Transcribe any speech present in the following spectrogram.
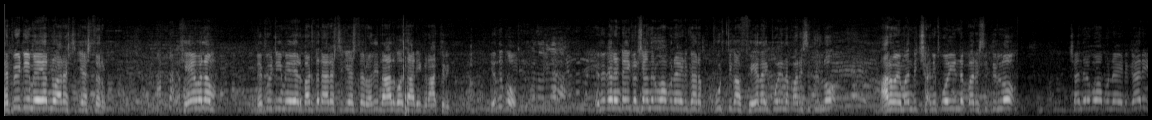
deputy మేయర్ను అరెస్ట్ చేస్తారు. కేవలం డిప్యూటీ మేయర్ భర్తను అరెస్ట్ చేస్తారు. అది నాలుగో తారీఖు రాత్రి. ఎందుకు? ఎందుకంటే ఇక్కడ చంద్రబాబు నాయుడు గారు పూర్తిగా ఫెయిల్ అయిపోయిన పరిస్థితుల్లో అరవై మంది చనిపోయిన పరిస్థితుల్లో చంద్రబాబు నాయుడు గారి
